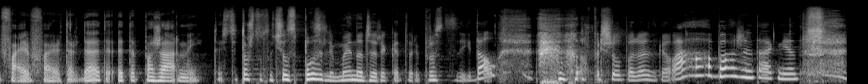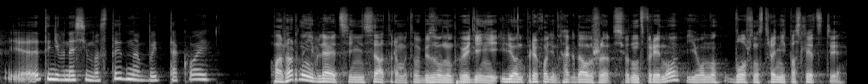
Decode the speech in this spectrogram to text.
firefighter, да, это, это пожарный. То есть то, что случилось после менеджера, который просто заедал, пришел пожарный и сказал, а, боже, так нет. Это невыносимо стыдно быть такой. Пожарный является инициатором этого безумного поведения, или он приходит, когда уже все натворено, и он должен устранить последствия?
